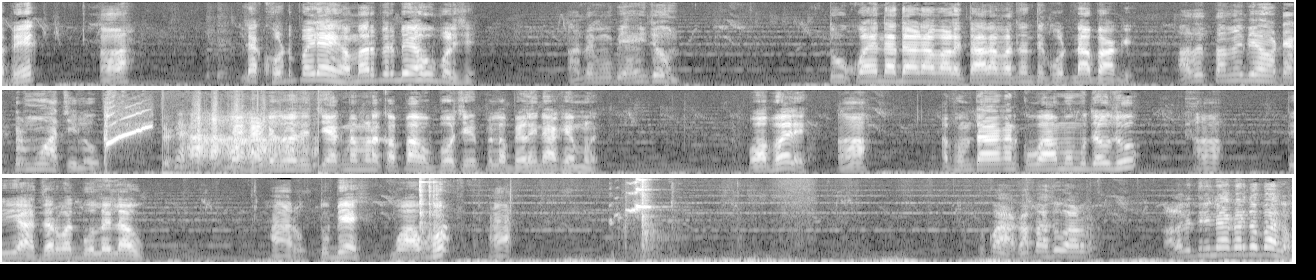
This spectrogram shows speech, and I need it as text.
અભિક હા? લે ખોટ પડ્યા અમારે પર બેહવું પડશે. હા તો હું બેહી જાઉં તું કોઈ ના દાડા વાળે તારા વજનથી ખોટ ના ભાગે. હા તો તમે બેહો ટ્રેક્ટર હું વાંચી લઉં. લે હેડ જોવાથી ચેક ના મને કપા ઊભો છે પેલો ભેળી નાખે હમણે. ઓ ભલે હા. આ ફમતા કાકા કુવામાં હું જાઉં છું? હા. તો એ હાજર વાત બોલાઈ લાવું. સારું તું બેસ હું આવું હો. હા. આગા પાછું વાળો અળવિત્રી ના કરતો પાછો.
